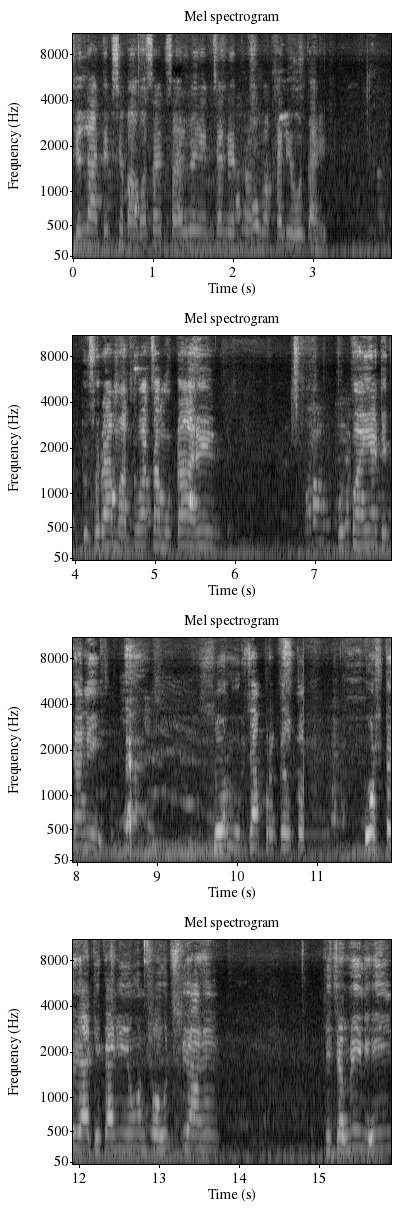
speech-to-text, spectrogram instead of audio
जिल्हा अध्यक्ष बाबासाहेब साळवे यांच्या नेतृत्वाखाली होत आहे. दुसरा महत्त्वाचा मुद्दा आहे कुप्पा या ठिकाणी सौर ऊर्जा प्रकल्प गोष्ट या ठिकाणी येऊन पोहोचली आहे की जमीन ही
